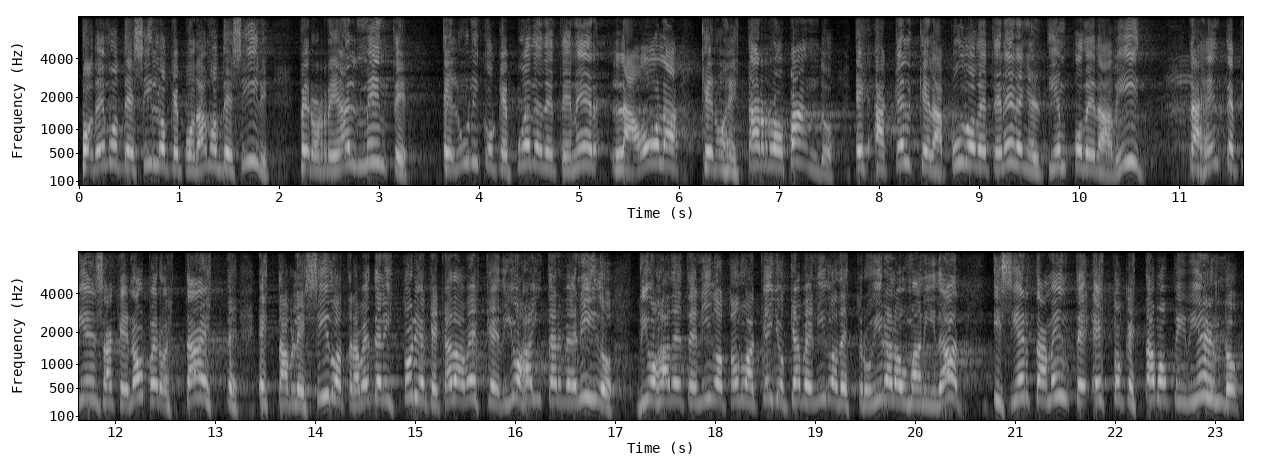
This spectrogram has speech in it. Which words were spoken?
Podemos decir lo que podamos decir, pero realmente el único que puede detener la ola que nos está arropando es aquel que la pudo detener en el tiempo de David. La gente piensa que no, pero está este, establecido a través de la historia que cada vez que Dios ha intervenido, Dios ha detenido todo aquello que ha venido a destruir a la humanidad. Y ciertamente esto que estamos viviendo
